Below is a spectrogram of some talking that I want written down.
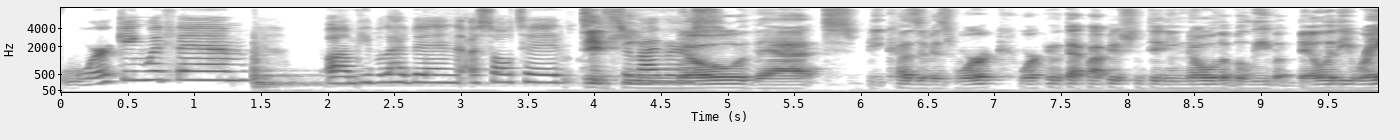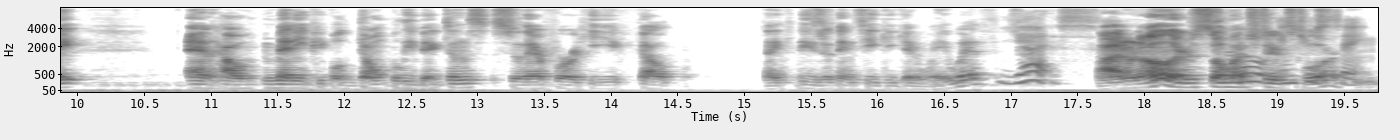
working with them um, people that had been assaulted did he survivors know that because of his work working with that population? Did he know the believability rate and how many people don't believe victims? So therefore, he felt like these are things he could get away with. yes I don't know. There's so, much to explore. interesting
